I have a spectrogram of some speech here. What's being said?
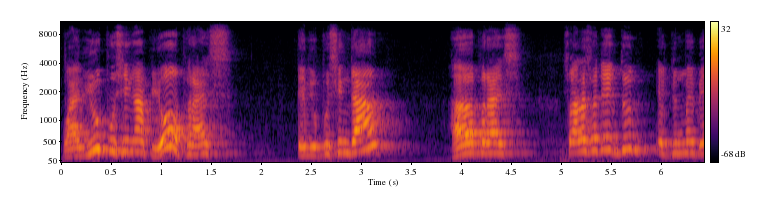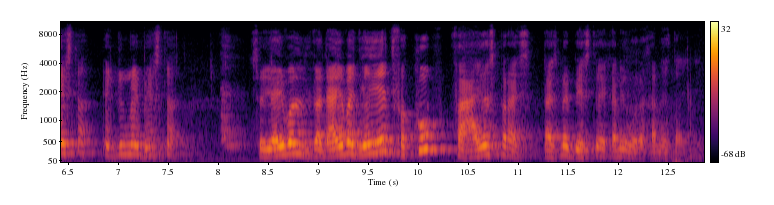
While you pushing up your price, and you pushing down her price. So alles wat ek doen, ek doen my beste. Ek doen my beste. So jy wil dat hy wat jy het verkoop vir highest price. Dit is my beste, ek kan nie hoor gaan is daai nie.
